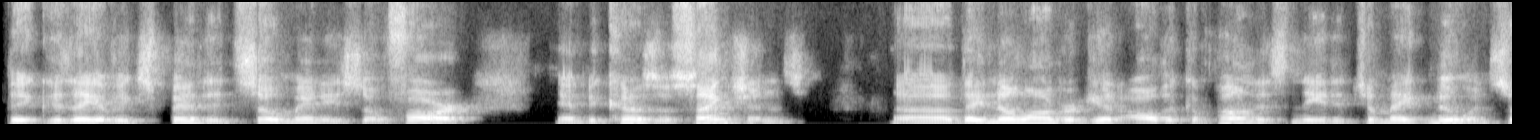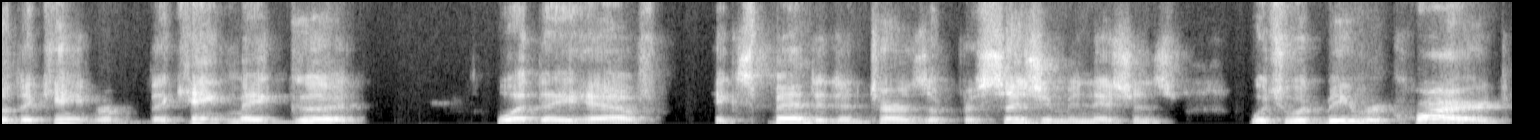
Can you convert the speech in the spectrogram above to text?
because they, have expended so many so far, and because of sanctions. Uh, they no longer get all the components needed to make new ones, so they can't they can't make good what they have expended in terms of precision munitions, which would be required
